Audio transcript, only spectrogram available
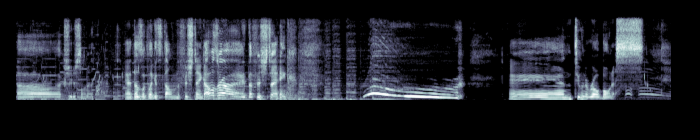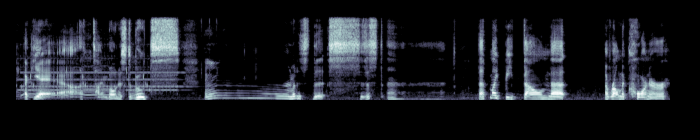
Uh, actually, just wanna... Yeah, it does look like it's down in the fish tank. I was right! The fish tank! Woo! And two in a row bonus. Heck yeah! time bonus to boots. Um, what is this? Is this... Uh, that might be down that... around the corner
